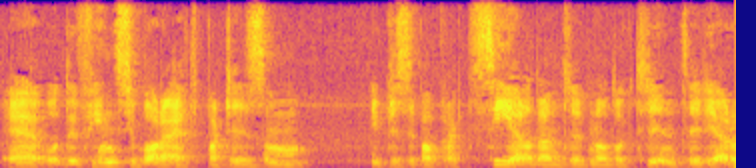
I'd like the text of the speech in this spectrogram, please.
eh, och det finns ju bara ett parti som i princip har praktiserat den typen av doktrin tidigare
